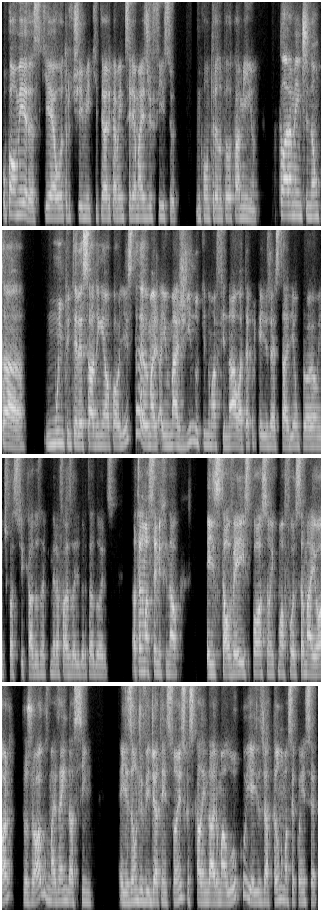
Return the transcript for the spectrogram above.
o Palmeiras, que é outro time que teoricamente seria mais difícil encontrando pelo caminho, claramente não está muito interessado em ganhar o Paulista. Eu imagino que numa final, até porque eles já estariam provavelmente classificados na primeira fase da Libertadores, até numa semifinal, eles talvez possam ir com uma força maior para os jogos, mas ainda assim eles vão dividir atenções com esse calendário maluco e eles já estão numa sequência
